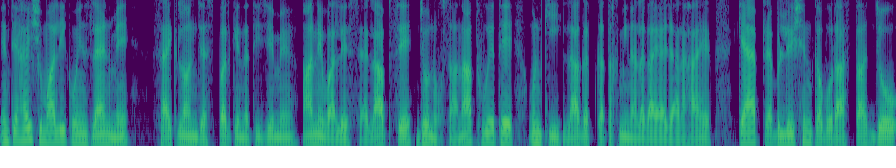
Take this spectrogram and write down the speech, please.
انتہائی شمالی کوئنز لینڈ میں سائیکلون جیسپر کے نتیجے میں آنے والے سیلاب سے جو نقصانات ہوئے تھے، ان کی لاگت کا تخمینہ لگایا جا رہا ہے۔ کیپ ریبولیوشن کا وہ راستہ جو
